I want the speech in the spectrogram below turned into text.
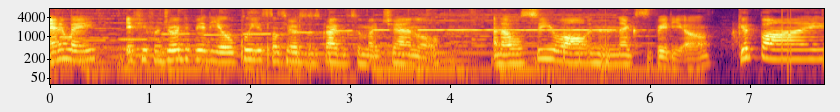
Anyway, if you've enjoyed the video, please consider subscribing to my channel, and I will see you all in the next video. Goodbye!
